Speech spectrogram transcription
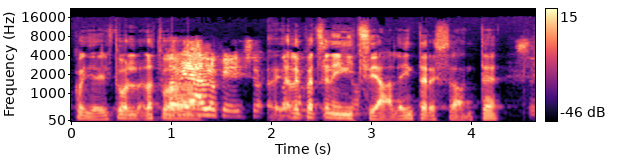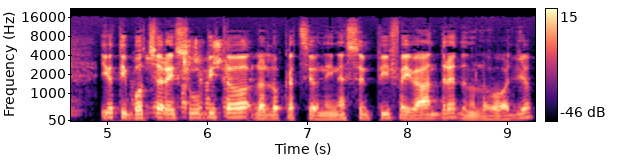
come dire, il tuo, la tua la allocation, allocazione iniziale, interessante. Sì. Io ti boccerei subito l'allocazione in S&P 500, non la voglio,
